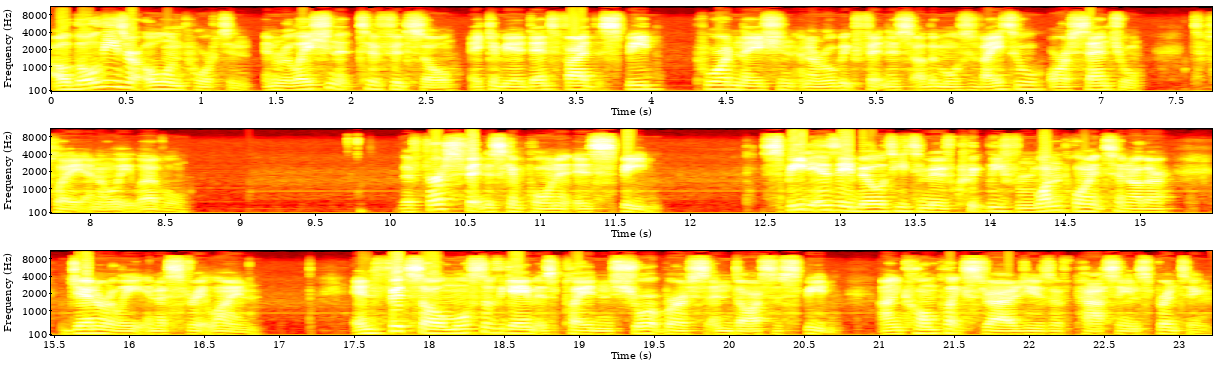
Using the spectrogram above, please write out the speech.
Although these are all important, in relation to futsal, it can be identified that speed, coordination, and aerobic fitness are the most vital or essential to play at an elite level. The first fitness component is speed. Speed is the ability to move quickly from one point to another, generally in a straight line. In futsal, most of the game is played in short bursts and darts of speed, and complex strategies of passing and sprinting.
